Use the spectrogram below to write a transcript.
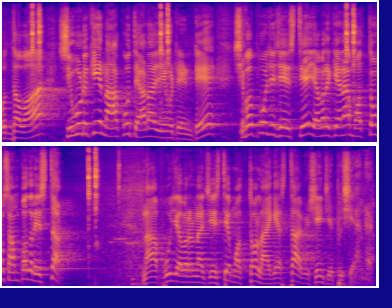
ఉద్ధవా శివుడికి నాకు తేడా ఏమిటంటే శివపూజ చేస్తే ఎవరికైనా మొత్తం సంపదలు ఇస్తాడు. నా పూజ ఎవరన్నా చేస్తే మొత్తం లాగేస్తా ఆ విషయం చెప్పేసి అన్నాడు.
